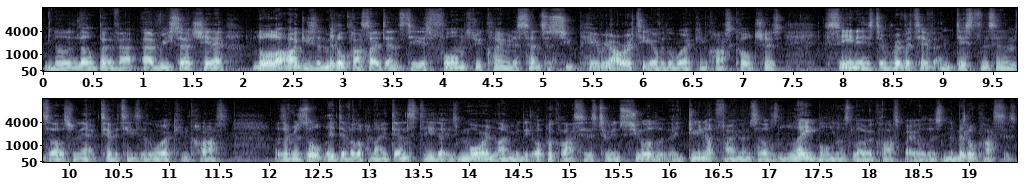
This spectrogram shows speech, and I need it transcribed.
Another little bit of uh, research here. Lawler argues the middle class identity is formed through claiming a sense of superiority over the working class cultures, seeing it as derivative and distancing themselves from the activities of the working class. As a result, they develop an identity that is more in line with the upper classes to ensure that they do not find themselves labelled as lower class by others in the middle classes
